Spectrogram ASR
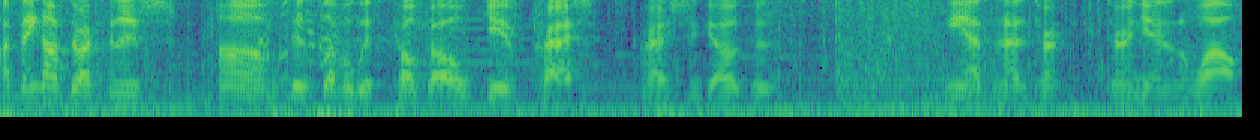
I think after I finish um, this level with Coco, give Crash Crash a go, because he hasn't had a turn, turn yet in a while.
